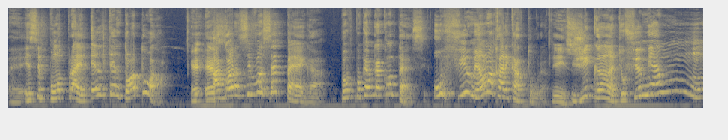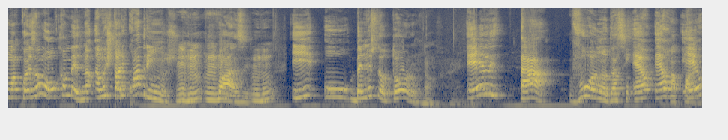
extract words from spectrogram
é, esse ponto pra ele. Ele tentou atuar. É- é- Agora, se você pega. Por- Porque o que acontece? O filme é uma caricatura. Isso. Gigante. O filme é um- uma coisa louca mesmo. É uma história em quadrinhos. Uhum, uhum, quase. uhum. E o Benício Del Toro, Não. ele tá voando, assim. É, é, um- eu,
